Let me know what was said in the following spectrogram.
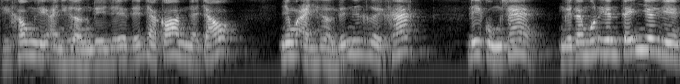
thì không gì ảnh hưởng đến đến nhà con, nhà cháu, nhưng mà ảnh hưởng đến những người khác. Đi cùng xe, người ta muốn yên tĩnh như gì?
